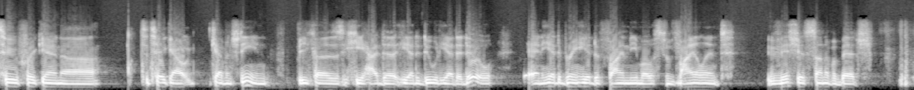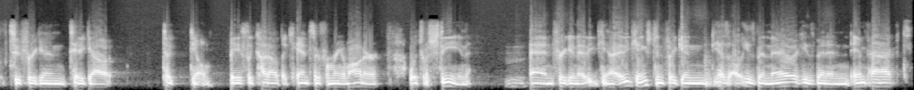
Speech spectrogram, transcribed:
to freaking uh, to take out Kevin Steen because he had to he had to do what he had to do, and he had to bring he had to find the most violent, vicious son of a bitch to freaking take out to you know basically cut out the cancer from Ring of Honor, which was Steen. Mm-hmm. And freaking Eddie Eddie Kingston freaking he has he's been there. He's been in Impact.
